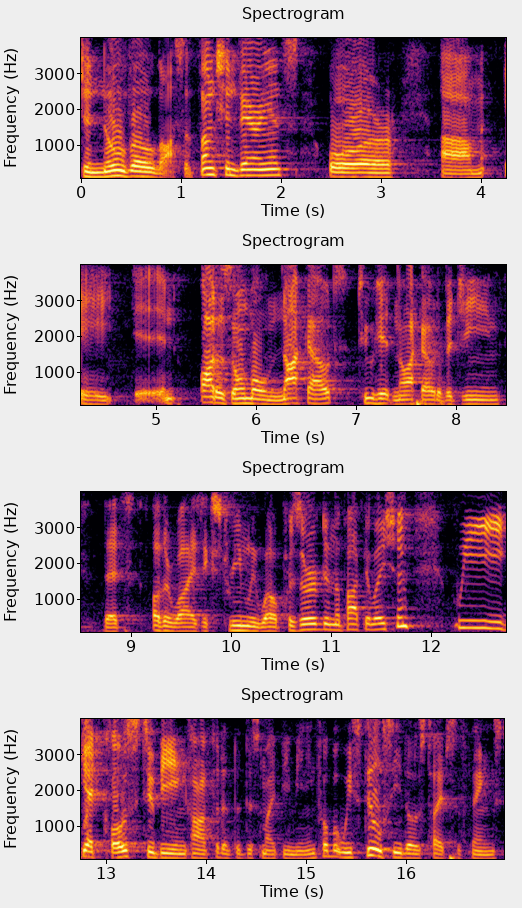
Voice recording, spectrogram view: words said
de novo loss of function variants or um, a, an autosomal knockout, two-hit knockout of a gene that's otherwise extremely well preserved in the population, we get close to being confident that this might be meaningful, but we still see those types of things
